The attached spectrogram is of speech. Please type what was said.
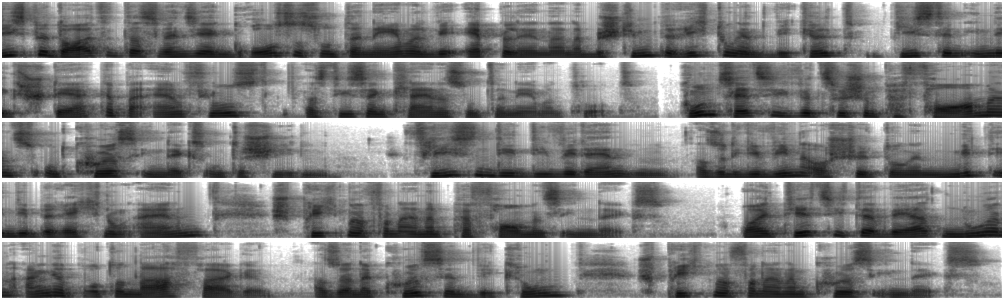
Dies bedeutet, dass wenn sich ein großes Unternehmen wie Apple in eine bestimmte Richtung entwickelt, dies den Index stärker beeinflusst, als dies ein kleines Unternehmen tut. Grundsätzlich wird zwischen Performance und Kursindex unterschieden. Fließen die Dividenden, also die Gewinnausschüttungen, mit in die Berechnung ein, spricht man von einem Performance-Index. Orientiert sich der Wert nur an Angebot und Nachfrage, also einer Kursentwicklung, spricht man von einem Kursindex.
